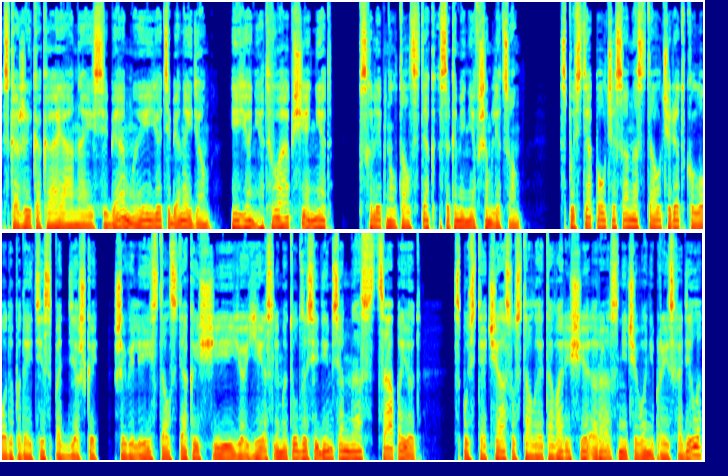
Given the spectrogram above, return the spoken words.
«Скажи, какая она из себя, мы ее тебе найдем». «Ее нет, вообще нет», — всхлипнул толстяк с окаменевшим лицом. Спустя полчаса настал черед Клода подойти с поддержкой. «Шевелись, толстяк, ищи ее. Если мы тут засидимся, нас цапают». Спустя час усталые товарищи, раз ничего не происходило,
